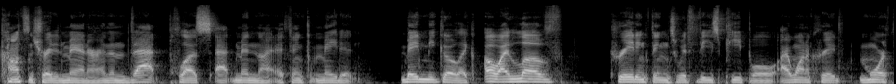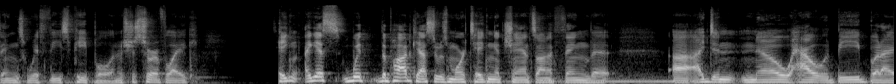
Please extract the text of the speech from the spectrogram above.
concentrated manner. And then that plus at midnight, I think made it made me go like, oh, I love creating things with these people. I want to create more things with these people, and it's just sort of like taking i guess with the podcast it was more taking a chance on a thing that uh, i didn't know how it would be but i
